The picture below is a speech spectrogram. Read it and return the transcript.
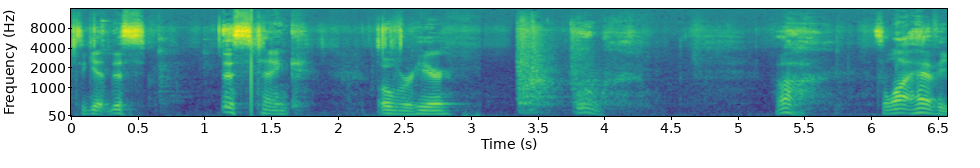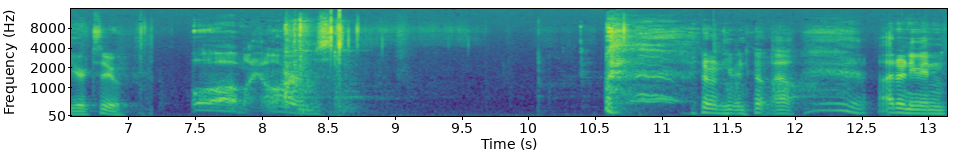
to get this this tank over here. Ooh. Oh, it's a lot heavier too. Oh, my arms. I don't even know how, I don't even,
